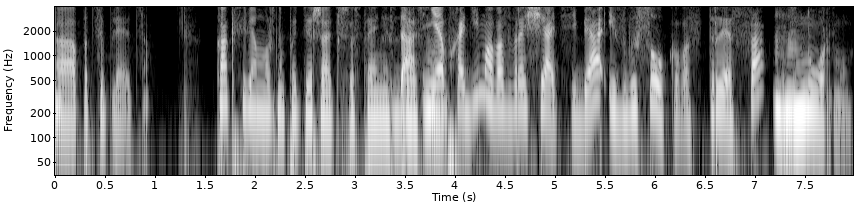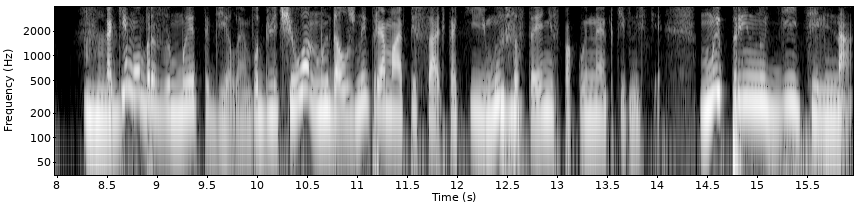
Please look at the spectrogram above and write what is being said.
а, подцепляются. Как себя можно поддержать в состоянии Да, стресса? необходимо возвращать себя из высокого стресса в Мгм. норму. Мгм. Каким образом мы это делаем? Вот для чего мы должны прямо описать, какие мы в Мгм. состоянии спокойной активности. Мы принудительно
